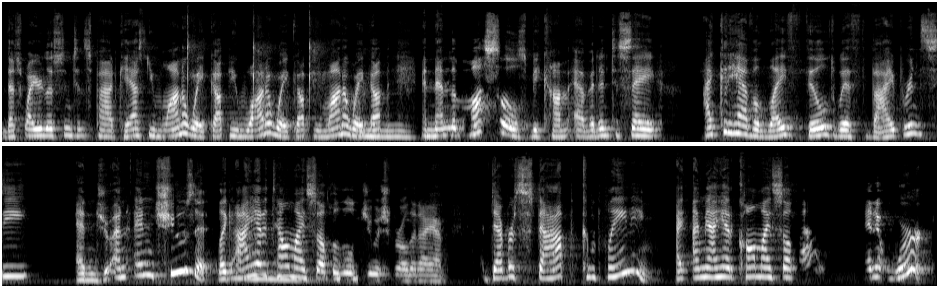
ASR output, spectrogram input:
That's why you're listening to this podcast. You want to wake up. You want to wake up. You want to wake mm-hmm. up. And then the muscles become evident to say, I could have a life filled with vibrancy and and, and choose it. Like I had to tell mm. myself, the little Jewish girl that I am, Debra, stop complaining. I, I mean, I had to call myself out, and it worked.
